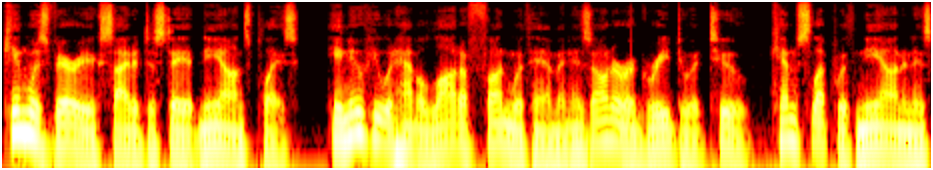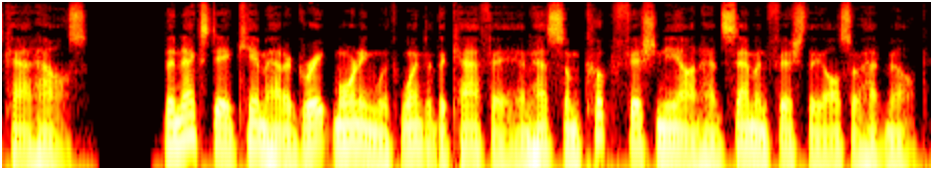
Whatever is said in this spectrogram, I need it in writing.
Kim was very excited to stay at Neon's place, he knew he would have a lot of fun with him and his owner agreed to it too. Kim slept with Neon in his cat house. The next day, Kim had a great morning with went to the cafe and has some cooked fish. Neon had salmon fish, they also had milk.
